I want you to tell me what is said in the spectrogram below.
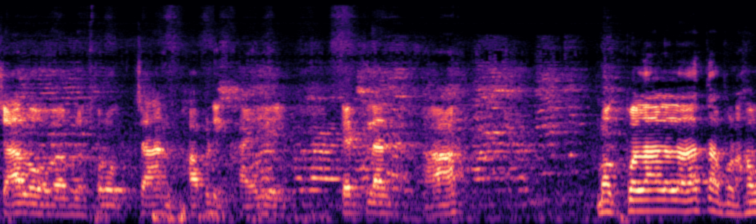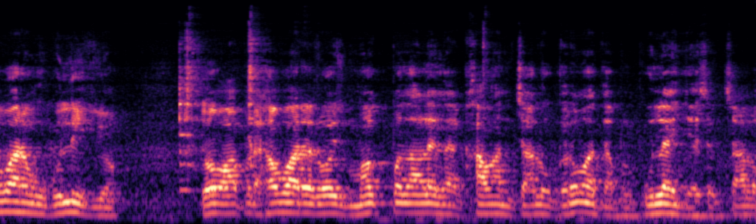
ચાલો હવે આપણે થોડોક ચાન ફાફડી ખાઈ લઈએ. કેટલા હા મગ પલાળેલા હતા, પણ સવારે હું ભૂલી ગયો. જો આપણે સવારે રોજ મગ પલાળેલા ખાવાનું ચાલુ કરવા હતા, પણ ભૂલાઈ જશે ચાલો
